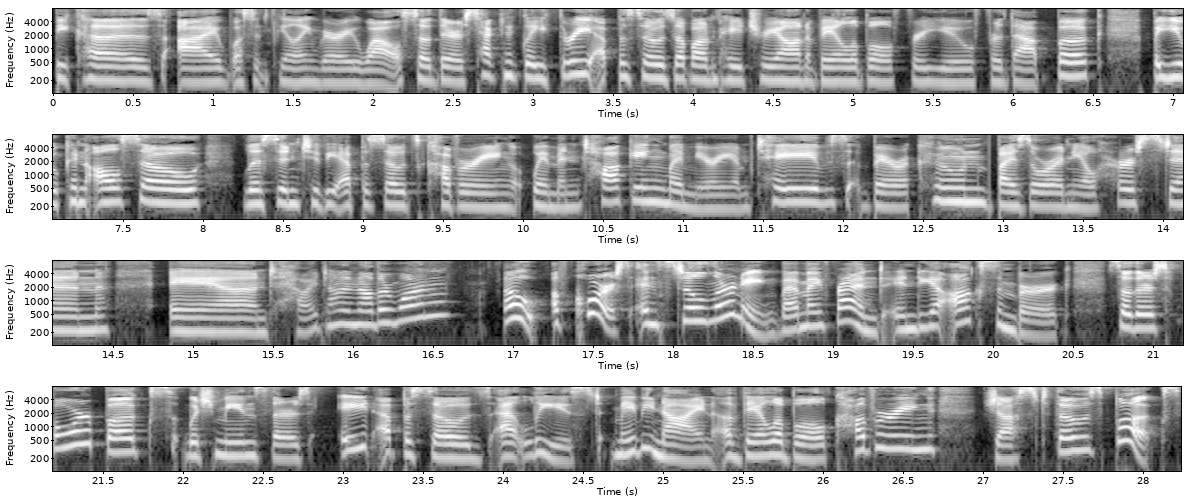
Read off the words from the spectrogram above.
because I wasn't feeling very well. So there's technically three episodes up on Patreon available for you for that book, but you can also listen to the episodes covering Women Talking by Miriam Toews, Barracoon by Zora Neale Hurston, and have I done another one? Oh, of course, and Still Learning by my friend India Oxenberg. So there's four books, which means there's eight episodes at least, maybe nine, available covering just those books.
